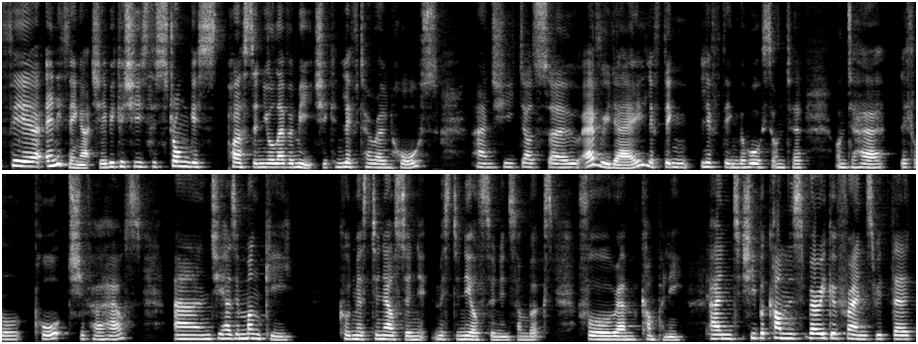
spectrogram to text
fear anything actually because she's the strongest person you'll ever meet. She can lift her own horse and she does so every day, lifting lifting the horse onto onto her little porch of her house. And she has a monkey called Mr. Nelson, Mr. Nielsen in some books for um, company. And she becomes very good friends with the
